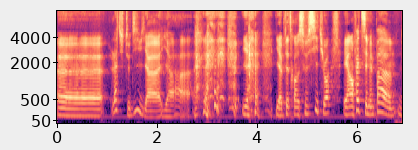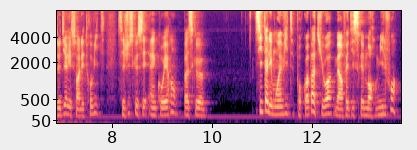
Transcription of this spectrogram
Euh, là, tu te dis, il y a, y a, y a, il y a peut-être un souci, tu vois. Et en fait, c'est même pas euh, de dire ils sont allés trop vite, c'est juste que c'est incohérent. Parce que si t'allais moins vite, pourquoi pas, tu vois. Mais en fait, ils seraient morts mille fois.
